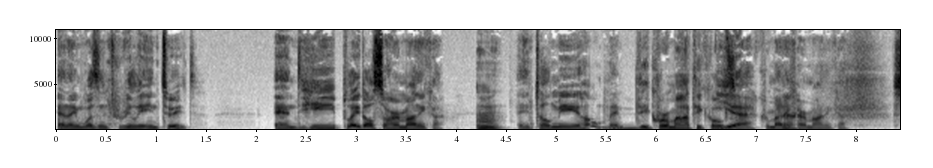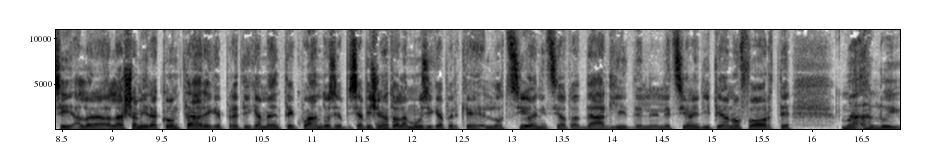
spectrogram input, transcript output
and I wasn't really into it. And he played also harmonica. Mm. And he told me, oh, maybe, Di chromatic also? yeah, chromatic Eh. harmonica. Sì, allora lasciami raccontare che praticamente quando si è, avvicinato alla musica perché lo zio ha iniziato a dargli delle lezioni di pianoforte, ma lui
